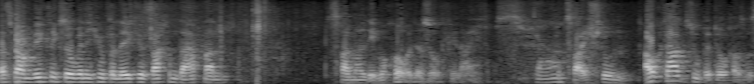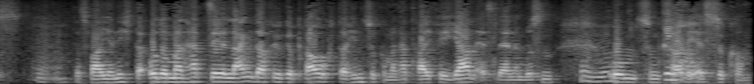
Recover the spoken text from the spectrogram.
das waren wirklich so, wenn ich überlege, Sachen, da hat man zweimal die Woche oder so vielleicht. Ja. für zwei Stunden. Auch tagsüber durch. Also es, das war ja nicht, da, oder man hat sehr lang dafür gebraucht, da hinzukommen. Man hat drei, vier Jahre erst lernen müssen, um zum Genau. KDS zu kommen.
